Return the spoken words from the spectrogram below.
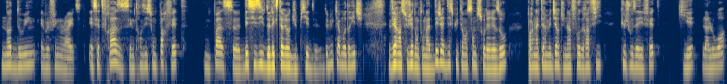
not doing everything right. Et cette phrase, c'est une transition parfaite, une passe décisive de l'extérieur du pied de, de Luka Modric vers un sujet dont on a déjà discuté ensemble sur les réseaux, par l'intermédiaire d'une infographie que je vous avais faite, qui est la loi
